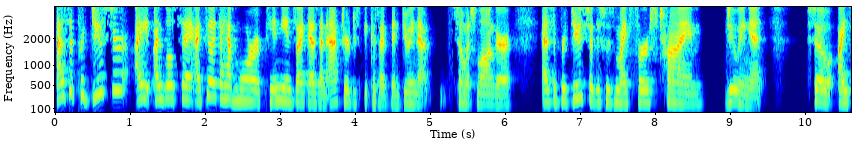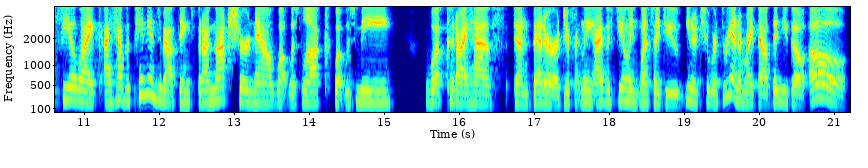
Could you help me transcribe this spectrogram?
as a producer, I, I will say I feel like I have more opinions like as an actor just because I've been doing that so much longer. As a producer, this was my first time doing it. So I feel like I have opinions about things, but I'm not sure now what was luck, what was me, what could I have done better or differently. I have a feeling once I do, you know, two or three under my belt, then you go, oh,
